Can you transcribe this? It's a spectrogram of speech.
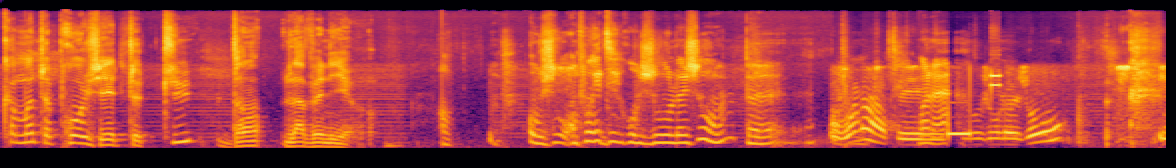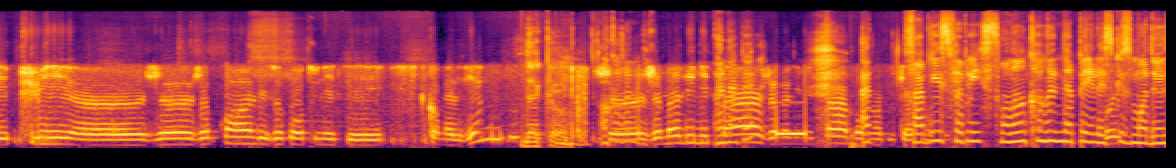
comment te projettes-tu dans l'avenir? Au jour, on pourrait dire au jour le jour. Hein, peu- Voilà, c'est Voilà. au jour le jour. Et puis, euh, je, je prends les opportunités comme elles viennent. D'accord. Je, je me limite Un pas, appel je me limite pas à mon handicap. Fabrice, Fabrice, on a encore un appel. Excuse-moi de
